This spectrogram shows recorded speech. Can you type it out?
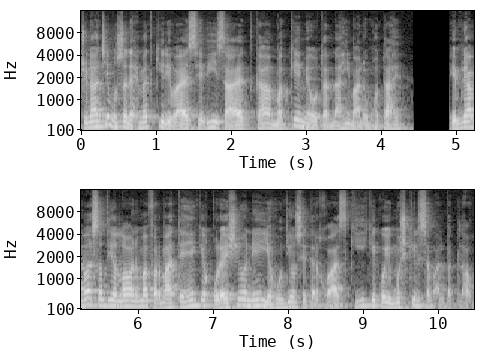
چنانچہ مسد احمد کی روایت سے بھی اس آیت کا مکے میں اترنا ہی معلوم ہوتا ہے۔ ابن عباس صدی اللہ عنہ فرماتے ہیں کہ قریشیوں نے یہودیوں سے درخواست کی کہ کوئی مشکل سوال بتلاؤ،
